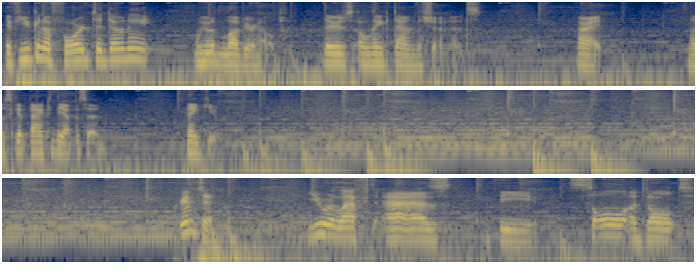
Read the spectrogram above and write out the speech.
If you can afford to donate, we would love your help. There's a link down in the show notes. Alright, let's get back to the episode. Thank you. Grimton, you were left as the sole adult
